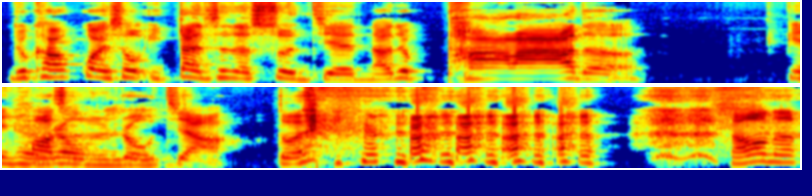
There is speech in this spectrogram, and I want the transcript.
你就看到怪兽一诞生的瞬间，然后就啪啦的变成化成了肉酱。对，然后呢，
